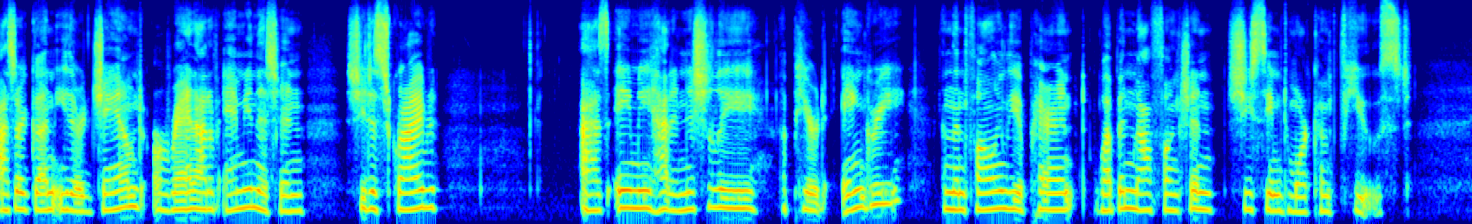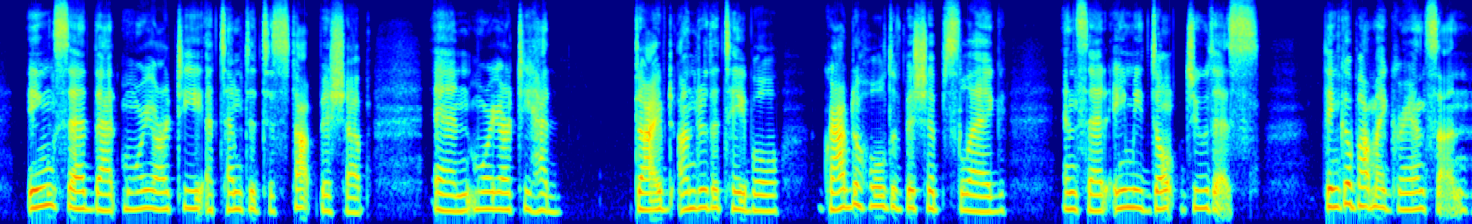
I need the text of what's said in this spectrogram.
As her gun either jammed or ran out of ammunition, she described as Amy had initially appeared angry and then following the apparent weapon malfunction, she seemed more confused. Ng said that Moriarty attempted to stop Bishop, and Moriarty had dived under the table, grabbed a hold of Bishop's leg, and said, Amy, don't do this. Think about my grandson.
